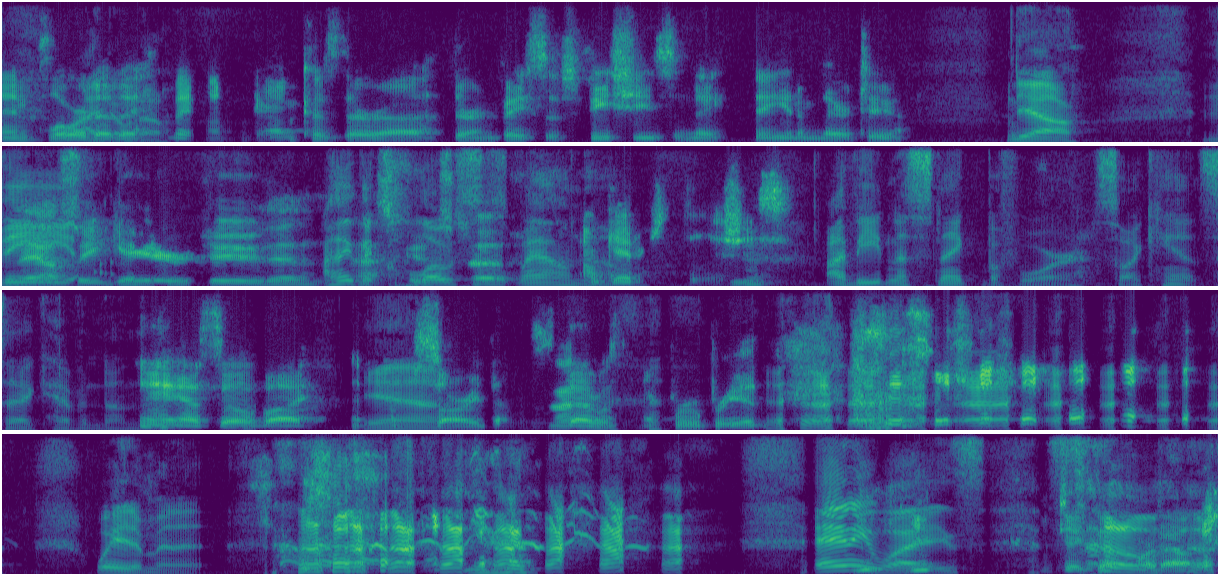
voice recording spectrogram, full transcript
In Florida, they, know. they hunt them down because they're uh, they're invasive species and they, they eat them there too. yeah. The they also eat gator too. Then I think the that's good closest. stuff. Well, no. Oh, gator's delicious. I've eaten a snake before, so I can't say I haven't done that. Yeah, so have I. Yeah. Sorry, that was, that was inappropriate. Wait a minute. Anyways, Take that so part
